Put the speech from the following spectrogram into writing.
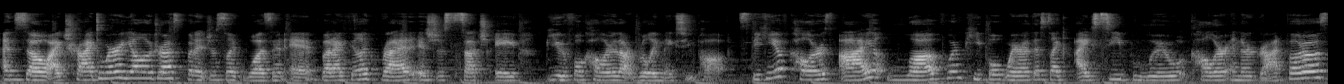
and so I tried to wear a yellow dress but it just like wasn't it. But I feel like red is just such a beautiful color that really makes you pop. Speaking of colors, I love when people wear this like icy blue color in their grad photos.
